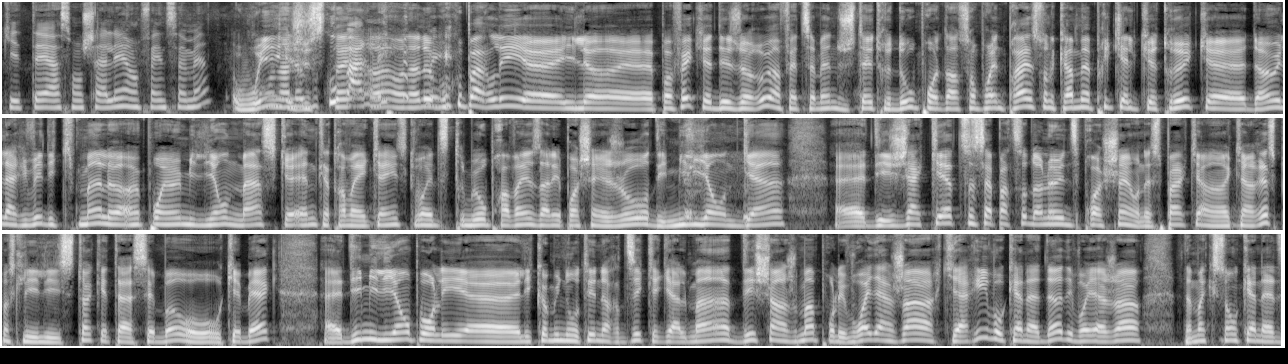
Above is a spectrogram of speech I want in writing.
qui était à son chalet en fin de semaine. Oui, on en a Justin, beaucoup parlé. Ah, on en a beaucoup parlé. Euh, il a euh, pas fait que des heureux en fin de semaine, Justin Trudeau. Dans son point de presse, on a quand même appris quelques trucs. Euh, d'un, l'arrivée d'équipements, 1,1 million de masques N95 qui vont être distribués aux provinces dans les prochains jours, des millions de gants, des jaquettes. Ça, c'est à partir de lundi prochain. On espère qu'il en, reste parce que les, stocks étaient assez bas au, Québec. des millions pour les, les communautés nordiques également. Des changements pour les voyageurs qui arrivent au Canada, des voyageurs évidemment qui sont canadiens.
